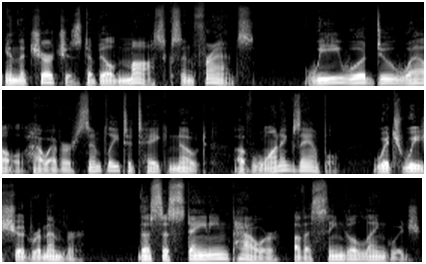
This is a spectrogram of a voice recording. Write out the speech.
in the churches to build mosques in France. We would do well, however, simply to take note of one example which we should remember the sustaining power of a single language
